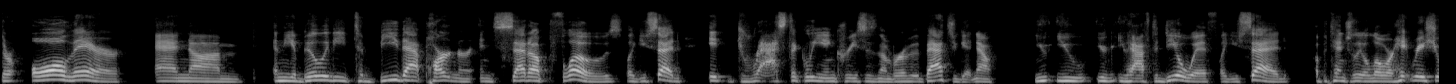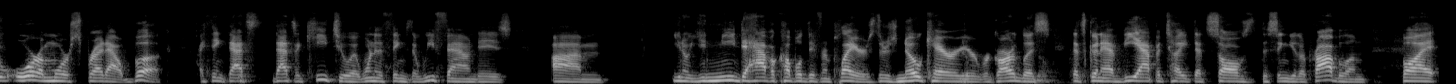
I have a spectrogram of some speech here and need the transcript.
they're all there. And, um, and the ability to be that partner and set up flows, like you said, it drastically increases the number of at bats you get. Now, you you you you have to deal with, like you said, a potentially a lower hit ratio or a more spread out book. I think that's that's a key to it. One of the things that we found is, um, you know, you need to have a couple different players. There's no carrier, regardless, No. that's going to have the appetite that solves the singular problem. But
